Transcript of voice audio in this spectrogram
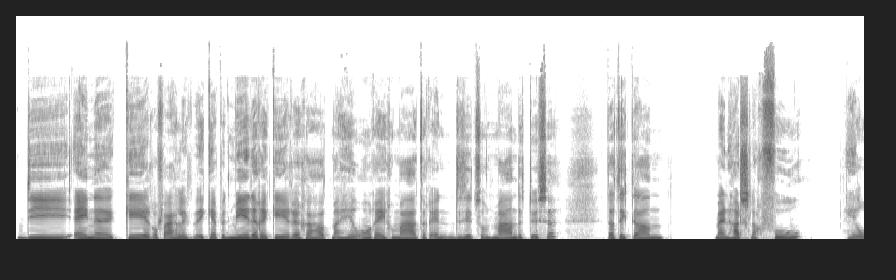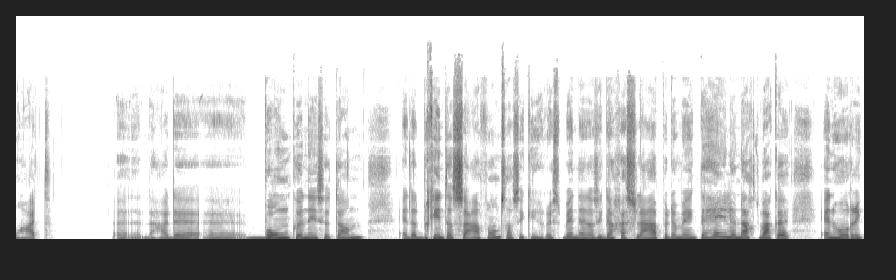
die ene keer, of eigenlijk, ik heb het meerdere keren gehad, maar heel onregelmatig en er zit soms maanden tussen, dat ik dan mijn hartslag voel, heel hard. Uh, harde uh, bonken is het dan. En dat begint dan s'avonds, als ik in rust ben. En als ik dan ga slapen, dan ben ik de hele nacht wakker. En hoor ik,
